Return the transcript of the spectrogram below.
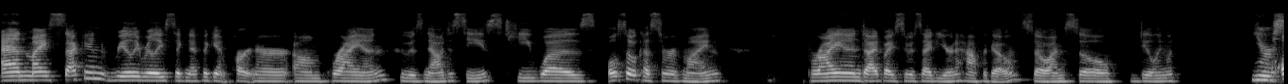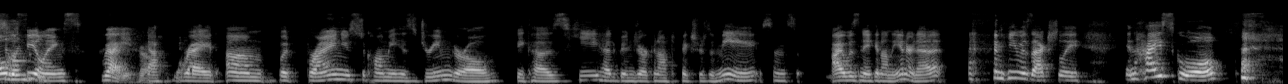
And my second really, really significant partner, um, Brian, who is now deceased, he was also a customer of mine. Brian died by suicide a year and a half ago. So I'm still dealing with You're all the feelings. Right. Yeah, yeah, right. Um, but Brian used to call me his dream girl because he had been jerking off to pictures of me since I was naked on the internet. And he was actually in high school.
